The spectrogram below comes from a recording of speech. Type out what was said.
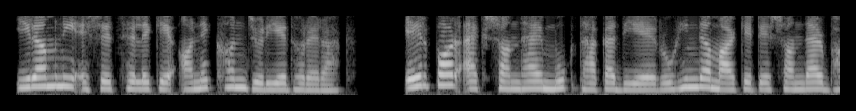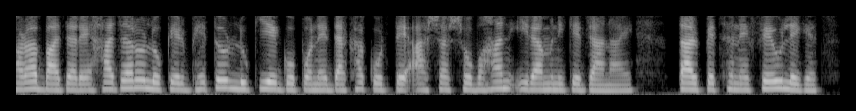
ইরামনি এসে ছেলেকে অনেকক্ষণ জড়িয়ে ধরে রাখ। এরপর এক সন্ধ্যায় মুখ ঢাকা দিয়ে রোহিঙ্গা মার্কেটে সন্ধ্যার ভরা বাজারে হাজারো লোকের ভেতর লুকিয়ে গোপনে দেখা করতে আসা শোভহান ইরামনিকে জানায় তার পেছনে ফেউ লেগেছ।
